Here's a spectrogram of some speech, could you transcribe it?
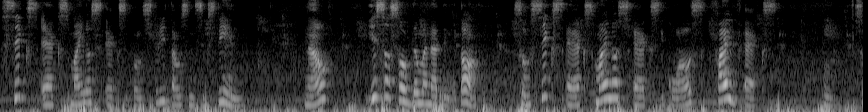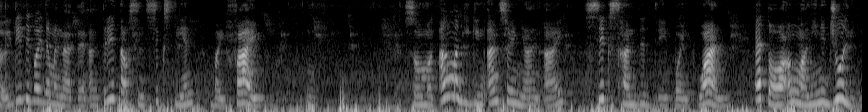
6x minus x equals 3,016. Now, isa-solve naman natin ito. So, 6x minus x equals 5x. Hmm. So, i-divide naman natin ang 3,016 by 5. Hmm. So, mag ang magiging answer niyan ay 603.1. Ito ang money ni Julie.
